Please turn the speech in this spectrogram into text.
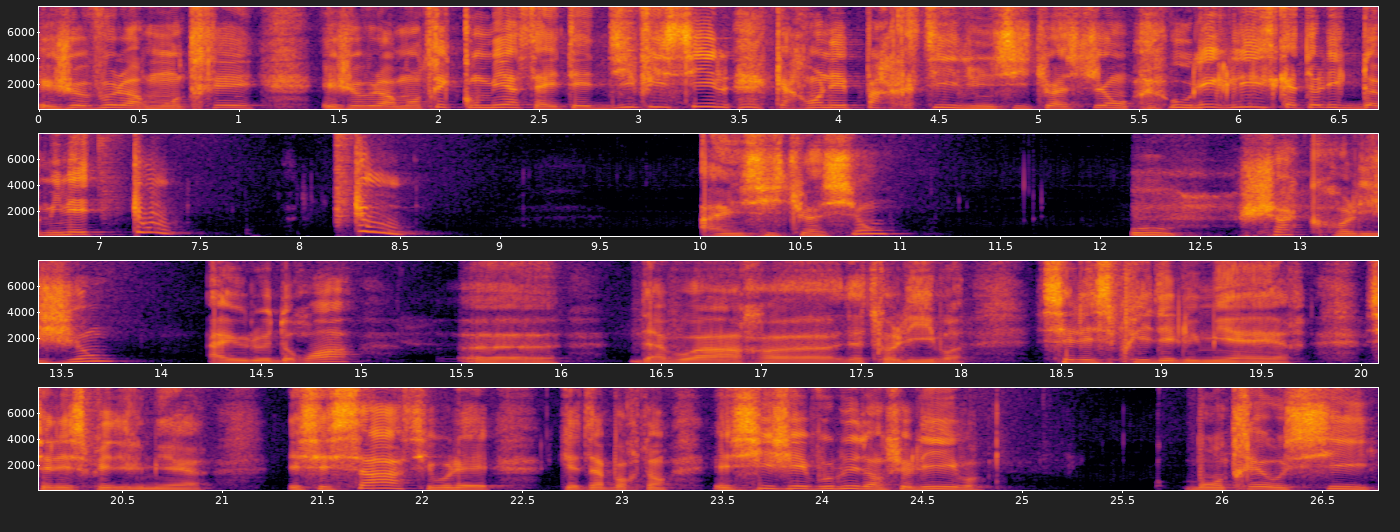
et je veux leur montrer, et je veux leur montrer combien ça a été difficile, car on est parti d'une situation où l'Église catholique dominait tout, tout, à une situation où chaque religion a eu le droit euh, d'avoir euh, d'être libre. C'est l'esprit des Lumières. C'est l'esprit des Lumières. Et c'est ça, si vous voulez, qui est important. Et si j'ai voulu dans ce livre montrer aussi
